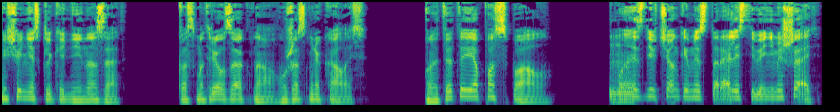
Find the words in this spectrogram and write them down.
Еще несколько дней назад. Посмотрел за окно, уже смеркалось. Вот это я поспал. Мы с девчонками старались тебе не мешать.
